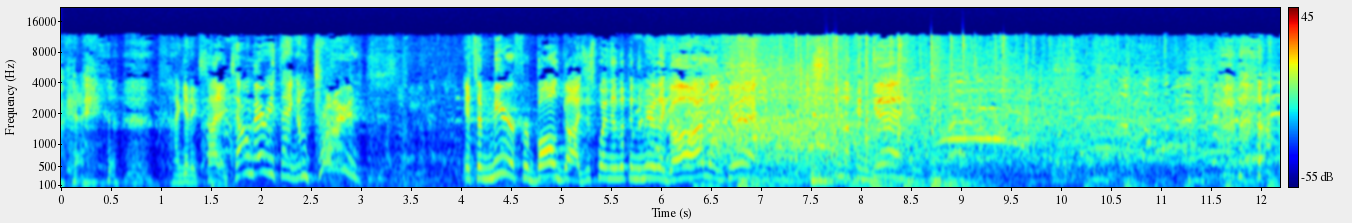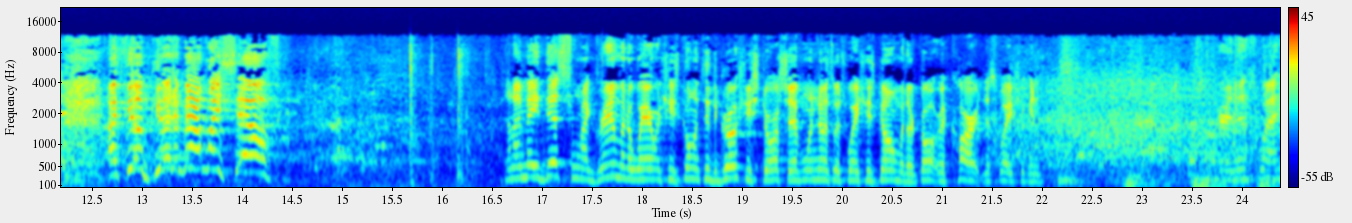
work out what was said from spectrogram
Okay. I get excited. Tell them everything. I'm trying. It's a mirror for bald guys. This way, when they look in the mirror, they go, "Oh, I look good. I'm looking good." I feel good about myself. And I made this for my grandma to wear when she's going through the grocery store so everyone knows which way she's going with her, go- her cart. This way she can turn this way.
